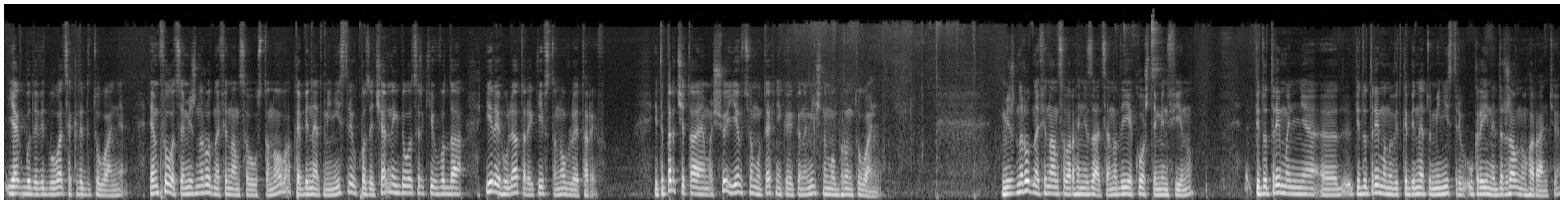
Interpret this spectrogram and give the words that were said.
як буде відбуватися кредитування. МФО це міжнародна фінансова установа, Кабінет міністрів, позичальник Білоцерків вода і регулятор, який встановлює тариф. І тепер читаємо, що є в цьому техніко-економічному обґрунтуванні. Міжнародна фінансова організація надає кошти Мінфіну під, е, під отриману від Кабінету міністрів України державну гарантію.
